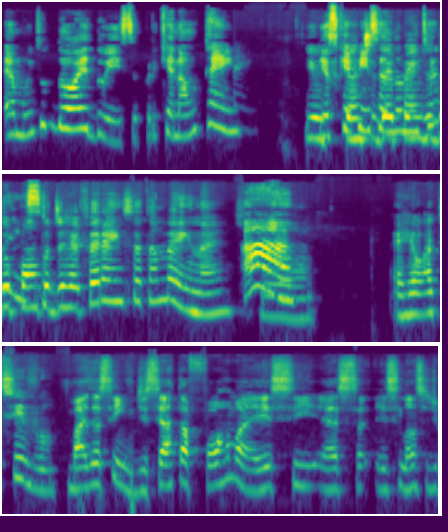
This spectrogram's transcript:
é muito doido isso, porque não tem. E o E eu fiquei distante pensando depende do nisso. ponto de referência também, né? Tipo, Ah. É relativo. Mas assim, de certa forma, esse, essa, esse lance de,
